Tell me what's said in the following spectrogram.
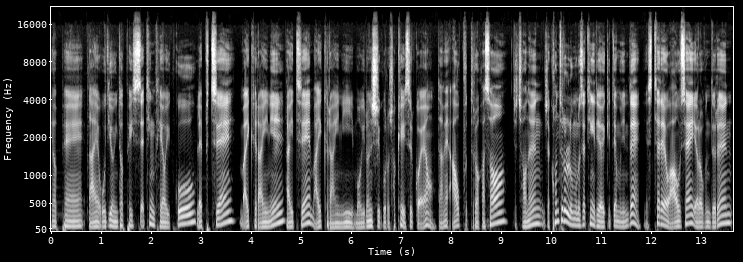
옆에 나의 오디오 인터페이스 세팅 되어 있고 레프트에 마이크 라인 1, 라이트에 마이크 라인 2 뭐 이런 식으로 적혀 있을 거예요. 그다음에 아웃풋 들어가서 이제 저는 이제 컨트롤 룸으로 세팅이 되어 있기 때문인데 스테레오 아웃에 여러분들은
